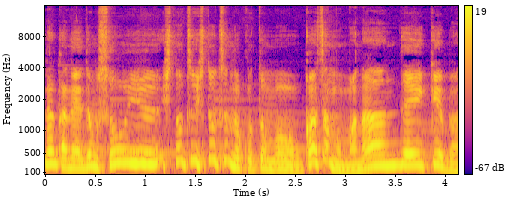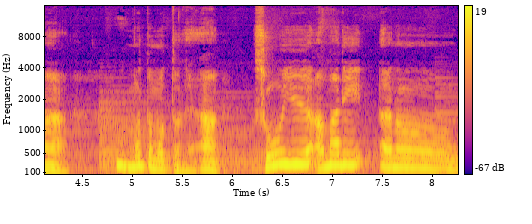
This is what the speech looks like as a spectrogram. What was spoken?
なんかねでもそういう一つ一つのこともお母さんも学んでいけば、もっともっとねあそういうあまりあの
